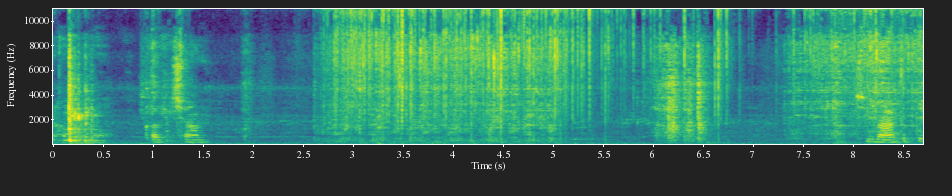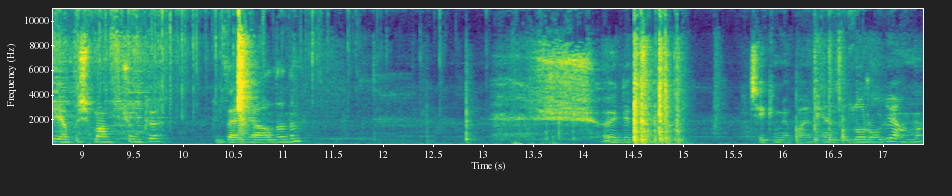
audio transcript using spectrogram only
hamurunu katacağım. Şimdi artık bu yapışmaz çünkü güzel yağladım. Şöyle bir çekim yaparken de zor oluyor ama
